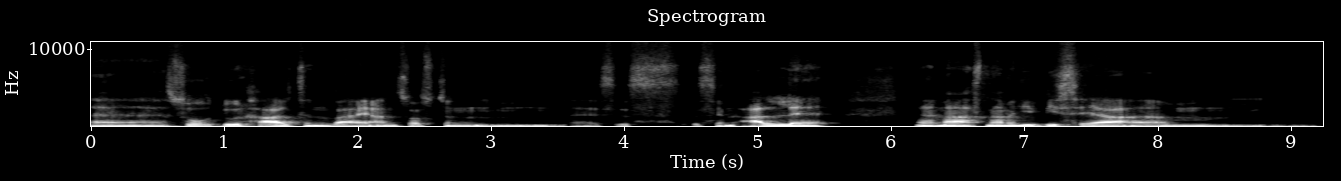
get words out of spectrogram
äh, so durchhalten, weil ansonsten äh, es, ist, es sind alle äh, Maßnahmen, die bisher ähm,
